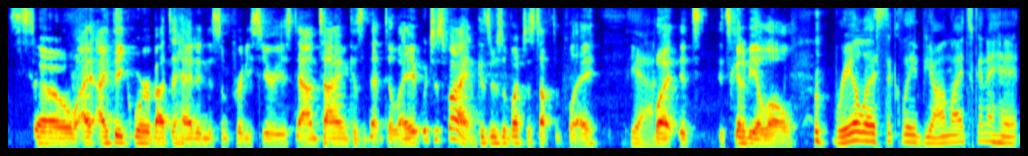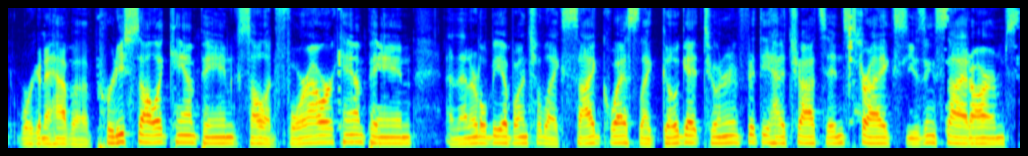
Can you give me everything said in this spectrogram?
So I, I think we're about to head into some pretty serious downtime because of that delay, which is fine because there's a bunch of stuff to play. yeah. But it's it's to be a lull. realistically, Beyond Light's to hit. We're to have a pretty solid campaign, solid four hour campaign, and then it'll be a bunch of like side quests, like go get 250 headshots in strikes using sidearms,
